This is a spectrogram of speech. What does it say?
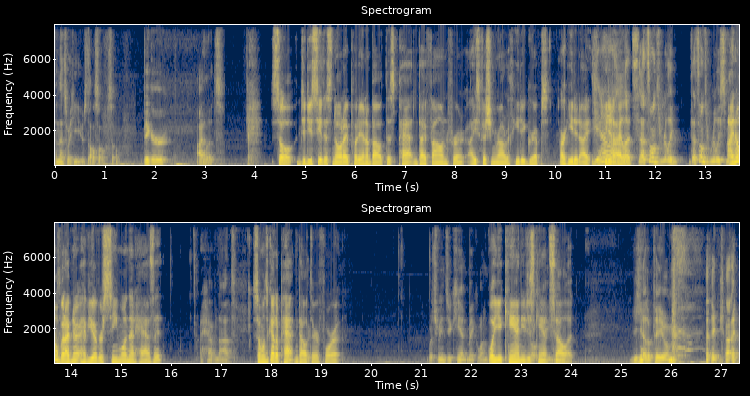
and that's what he used also. So bigger eyelets. So, did you see this note I put in about this patent I found for ice fishing rod with heated grips or heated eye, heated eyelets? That, that sounds really. That sounds really smart. I know, but I've never. Have you ever seen one that has it? I have not. Someone's got a patent out there for it. Which means you can't make one. Well, you can, you just can't sell it. You got to pay them. that guy,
